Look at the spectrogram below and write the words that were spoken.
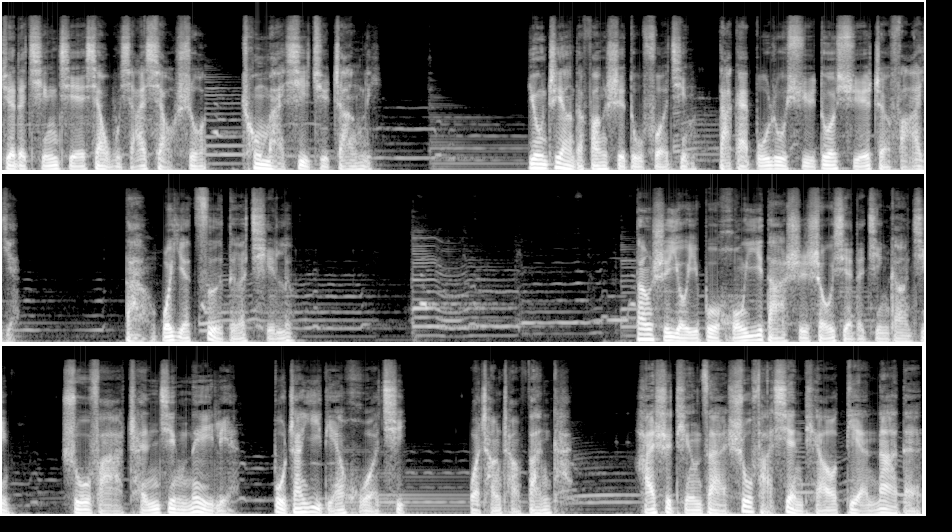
觉得情节像武侠小说，充满戏剧张力。用这样的方式读佛经。大概不入许多学者法眼，但我也自得其乐。当时有一部弘一大师手写的《金刚经》，书法沉静内敛，不沾一点火气。我常常翻看，还是停在书法线条点捺的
